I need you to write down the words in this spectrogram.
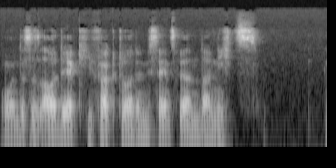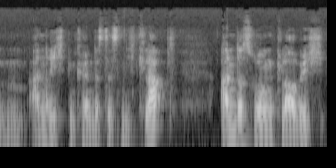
und das ist auch der Key-Faktor, denn die Saints werden da nichts mm, anrichten können, dass das nicht klappt. Andersrum glaube ich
